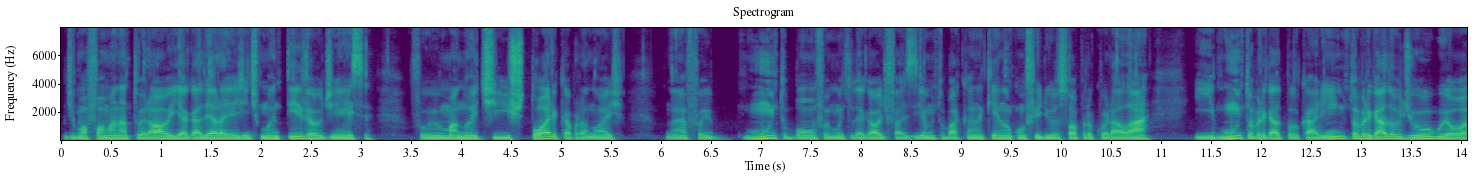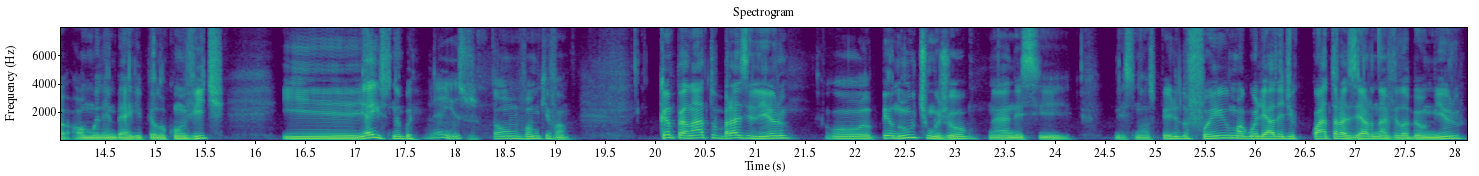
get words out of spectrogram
de uma forma natural. E a galera, a gente manteve a audiência. Foi uma noite histórica para nós. Né? Foi muito bom, foi muito legal de fazer, muito bacana. Quem não conferiu é só procurar lá. E muito obrigado pelo carinho. Muito obrigado ao Diogo e ao, ao Mullenberg pelo convite. E, é isso, né, Boi? É isso. Então vamos que vamos. Campeonato Brasileiro, o penúltimo jogo, né, nesse, nesse nosso período, foi uma goleada de 4 a 0 na Vila Belmiro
